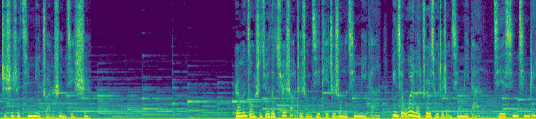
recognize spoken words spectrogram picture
只是这亲密转瞬即逝。人们总是觉得缺少这种集体之中的亲密感，并且为了追求这种亲密感，竭心尽力。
